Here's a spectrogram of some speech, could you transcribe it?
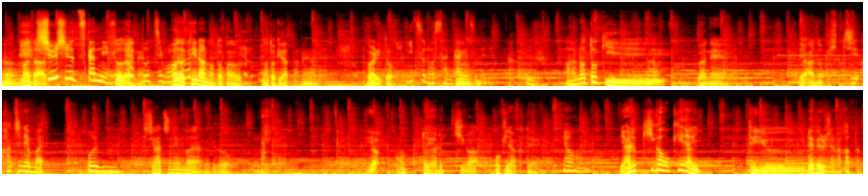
うん、まだ。収集つかんねえよ。そうだね。どっちも、まだティラノとかの時だったね。割と。いつの3ヶ月目だよ、あの時はね、いやあの78年前。おいうん。78年前なんだけどいやほんとやる気が起きなくて。うん。やる気が起きないっていうレベルじゃなかったの。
